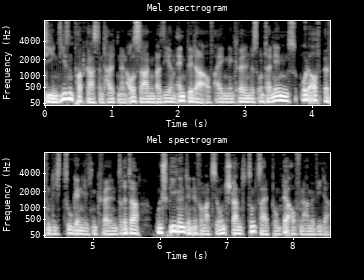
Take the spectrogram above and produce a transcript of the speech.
Die in diesem Podcast enthaltenen Aussagen basieren entweder auf eigenen Quellen des Unternehmens oder auf öffentlich zugänglichen Quellen Dritter und spiegeln den Informationsstand zum Zeitpunkt der Aufnahme wider.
